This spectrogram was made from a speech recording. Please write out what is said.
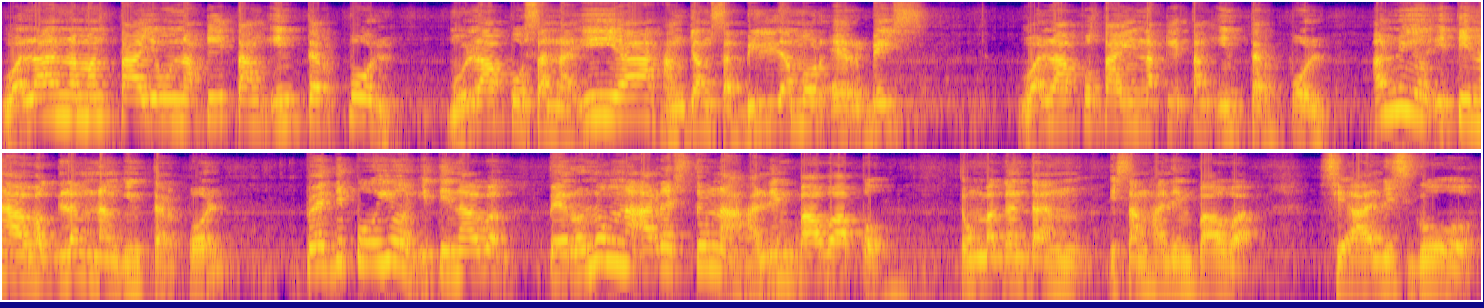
wala naman tayong nakitang Interpol mula po sa NAIA hanggang sa Villamor Air Base. Wala po tayong nakitang Interpol. Ano yung itinawag lang ng Interpol? Pwede po yun, itinawag. Pero nung naaresto na, halimbawa po, itong magandang isang halimbawa, si Alice Goo.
